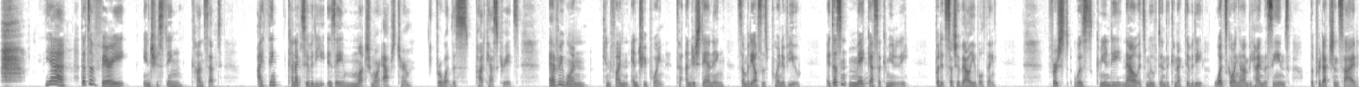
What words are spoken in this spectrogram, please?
Yeah, that's a very interesting concept. I think connectivity is a much more apt term for what this podcast creates. Everyone can find an entry point to understanding somebody else's point of view. It doesn't make us a community, but it's such a valuable thing. First was community, now it's moved into connectivity. What's going on behind the scenes, the production side,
